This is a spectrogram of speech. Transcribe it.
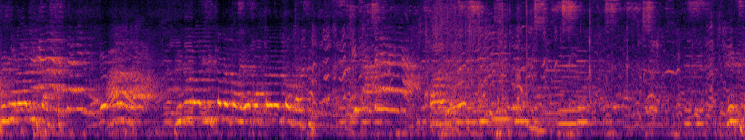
తిరుగురాడి తిరుగురాడి ఇష్టం ఏ పొక్కలేదో కట్టి It's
